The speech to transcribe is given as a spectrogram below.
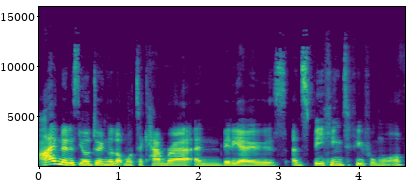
I've noticed you're doing a lot more to camera and videos and speaking to people more.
